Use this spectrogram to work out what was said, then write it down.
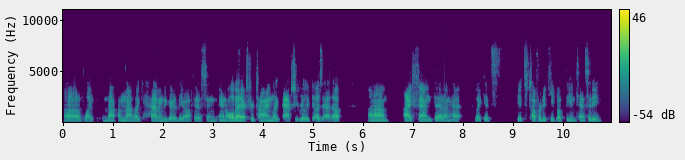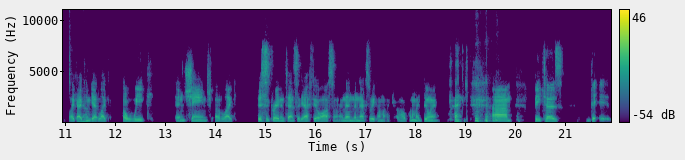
Of like not, I'm not like having to go to the office and and all that extra time like actually really does add up. Um, I found that I'm ha- like it's it's tougher to keep up the intensity. Like I can get like a week and change of like this is great intensity. I feel awesome. And then the next week, I'm like, oh, what am I doing? um, because the, it,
